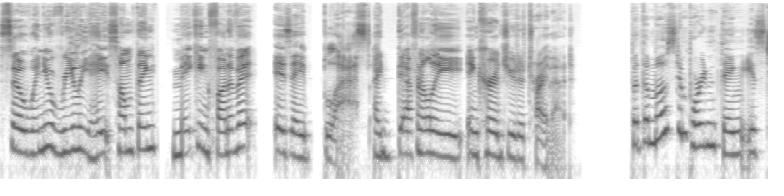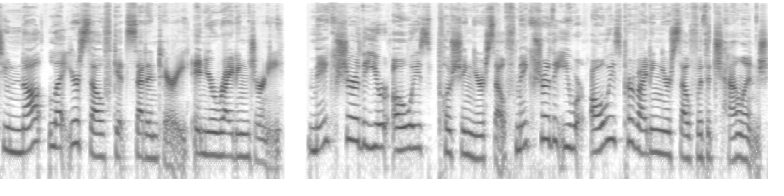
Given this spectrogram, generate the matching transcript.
So when you really hate something, making fun of it is a blast. I definitely encourage you to try that. But the most important thing is to not let yourself get sedentary in your writing journey. Make sure that you're always pushing yourself. Make sure that you are always providing yourself with a challenge.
